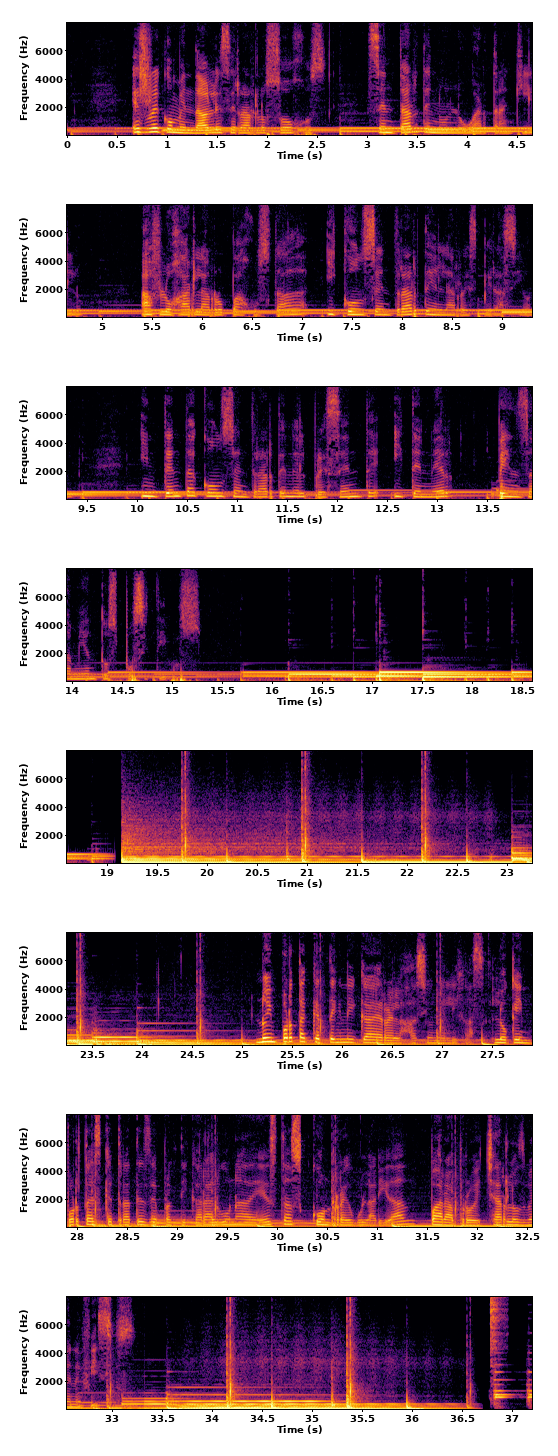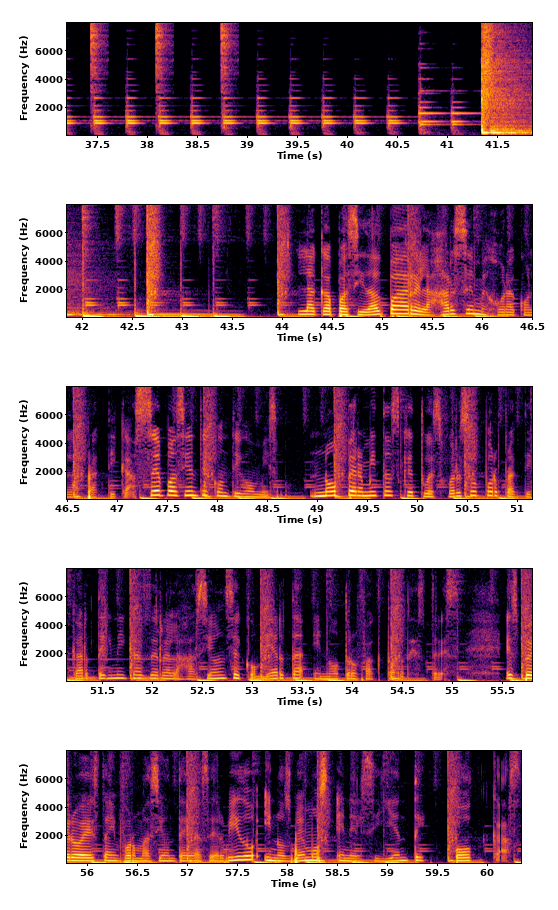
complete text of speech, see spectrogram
Es recomendable cerrar los ojos, sentarte en un lugar tranquilo, aflojar la ropa ajustada y concentrarte en la respiración. Intenta concentrarte en el presente y tener pensamientos positivos. No importa qué técnica de relajación elijas, lo que importa es que trates de practicar alguna de estas con regularidad para aprovechar los beneficios. La capacidad para relajarse mejora con la práctica. Sé paciente contigo mismo. No permitas que tu esfuerzo por practicar técnicas de relajación se convierta en otro factor de estrés. Espero esta información te haya servido y nos vemos en el siguiente podcast.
